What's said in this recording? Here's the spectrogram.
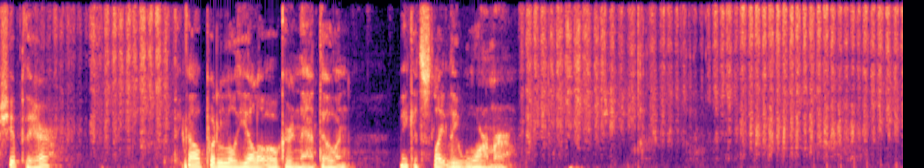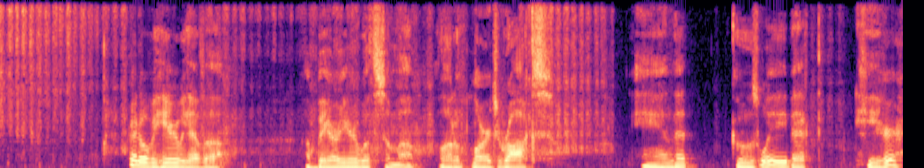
ship there. I think I'll put a little yellow ochre in that though and make it slightly warmer. Right over here we have a, a barrier with some uh, a lot of large rocks and that goes way back here.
